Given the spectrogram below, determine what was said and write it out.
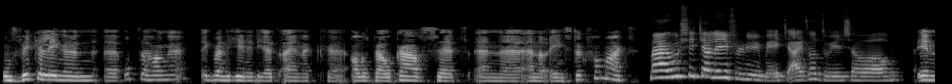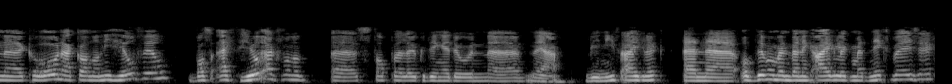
ontwikkelingen uh, op te hangen. Ik ben degene die uiteindelijk alles bij elkaar zet en, en er één stuk van maakt. Maar hoe ziet jouw leven er nu een beetje uit? Wat doe je zo al? In corona kan er niet heel veel. Was echt heel erg van het uh, stappen, leuke dingen doen. Uh, nou ja, wie niet eigenlijk. En uh, op dit moment ben ik eigenlijk met niks bezig.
